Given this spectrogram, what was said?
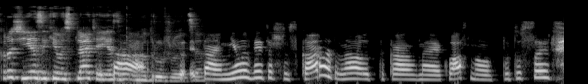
Коротше, є з якими сплять, а є та, з якими одружуються. Так, мені здається, що Скарлет, вона от така в неї класно потусить.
